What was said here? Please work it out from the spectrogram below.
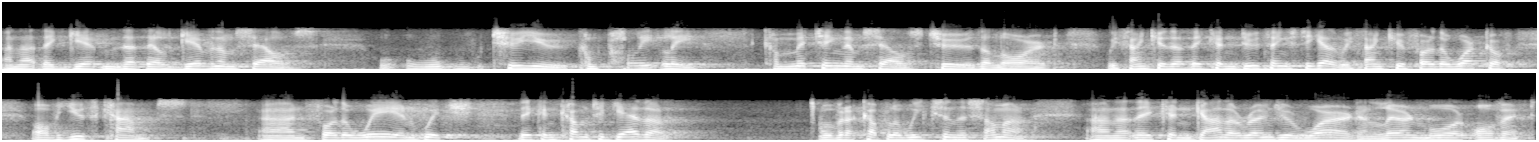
and that, they give, that they'll give themselves to you completely, committing themselves to the Lord. We thank you that they can do things together. We thank you for the work of, of youth camps and for the way in which they can come together over a couple of weeks in the summer and that they can gather around your word and learn more of it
